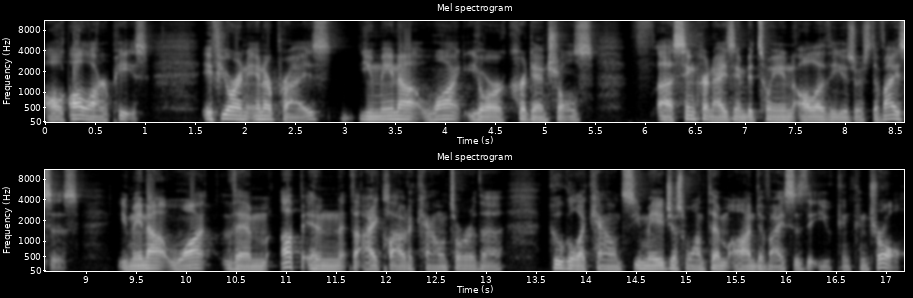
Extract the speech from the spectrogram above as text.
all, all RPs if you're an enterprise, you may not want your credentials uh, synchronizing between all of the user's devices. You may not want them up in the iCloud account or the Google accounts. You may just want them on devices that you can control.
